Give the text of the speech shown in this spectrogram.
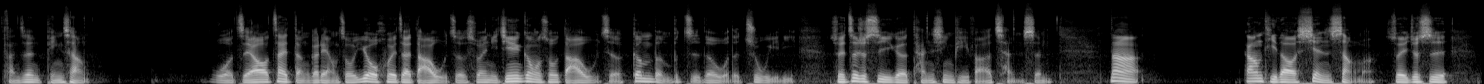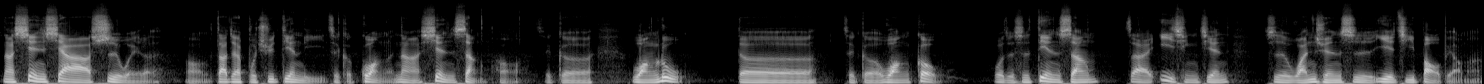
反正平常我只要再等个两周，又会再打五折。所以你今天跟我说打五折，根本不值得我的注意力。所以这就是一个弹性疲乏的产生。那刚提到线上嘛，所以就是那线下视为了。哦，大家不去店里这个逛了，那线上哦，这个网络的这个网购或者是电商，在疫情间是完全是业绩爆表嘛？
